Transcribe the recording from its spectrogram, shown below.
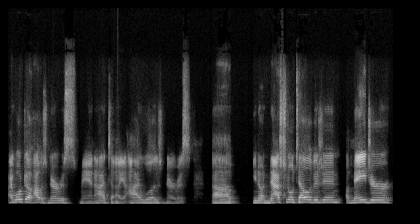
I woke up, I was nervous, man. I tell you, I was nervous. Uh, you know, national television, a major,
